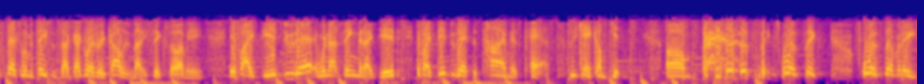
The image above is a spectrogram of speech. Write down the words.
the statute of limitations. I, I graduated college in '96, so I mean, if I did do that, and we're not saying that I did, if I did do that, the time has passed, so you can't come get me. Um, six four six four seven eight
